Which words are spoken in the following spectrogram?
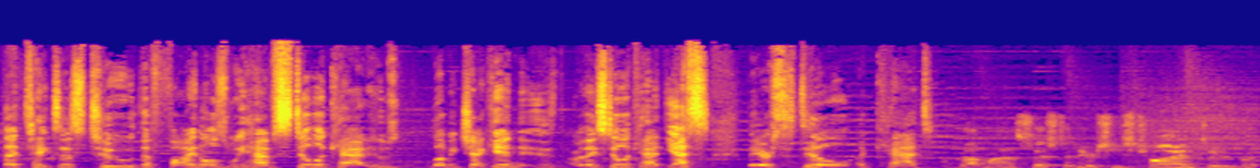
that takes us to the finals. We have still a cat who's. Let me check in. Is- Are they still a cat? Yes, they are still a cat. I've got my assistant here. She's trying to, but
